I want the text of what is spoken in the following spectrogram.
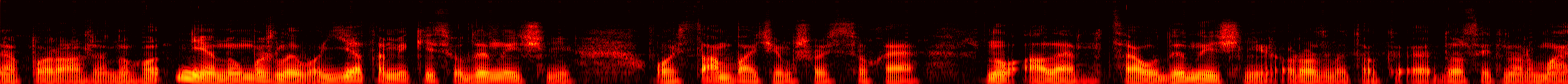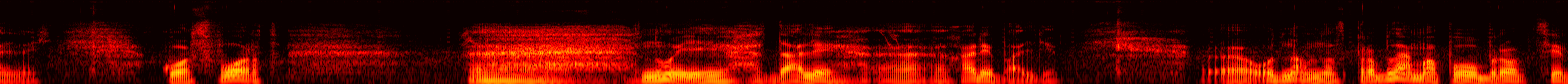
е, пораженого. Ні, ну можливо, є там якісь одиничні. Ось там бачимо щось сухе. Ну, але це одиничні, розвиток е, досить нормальний. Косфорд. Ну і далі Гарібальді. Одна в нас проблема по обробці,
